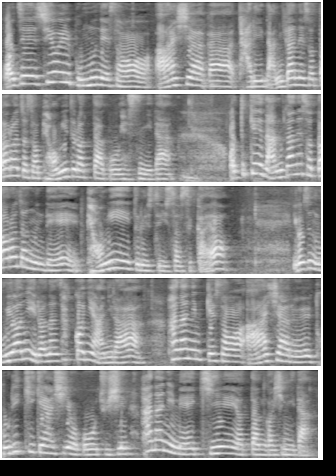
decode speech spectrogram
어제 수요일 본문에서 아하시아가 다리 난간에서 떨어져서 병이 들었다고 했습니다. 어떻게 난간에서 떨어졌는데 병이 들을 수 있었을까요? 이것은 우연히 일어난 사건이 아니라 하나님께서 아시아를 돌이키게 하시려고 주신 하나님의 기회였던 것입니다.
